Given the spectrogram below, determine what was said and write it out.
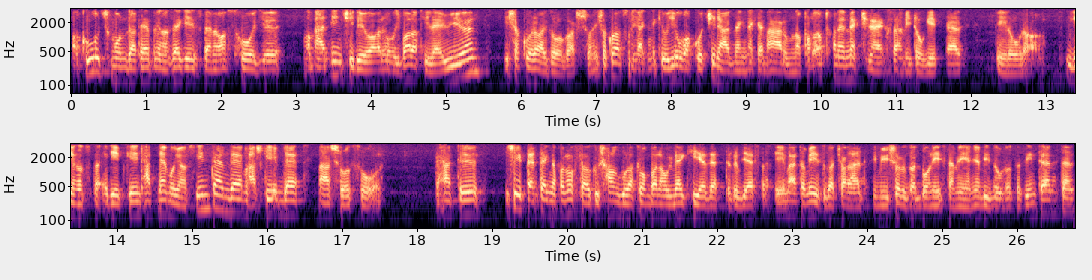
a kulcsmondat ebben az egészben az, hogy ha már nincs idő arra, hogy valaki leüljön, és akkor rajzolgasson. És akkor azt mondják neki, hogy jó, akkor csináld meg nekem három nap alatt, hanem megcsinálják számítógéppel fél óra. Ugyanazt egyébként, hát nem olyan szinten, de másképp, de másról szól. Tehát és éppen tegnap a nosztalgus hangulatomban, ahogy meghirdettad ugye ezt a témát, a Mézga család című sorozatból néztem néhány epizódot az interneten,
